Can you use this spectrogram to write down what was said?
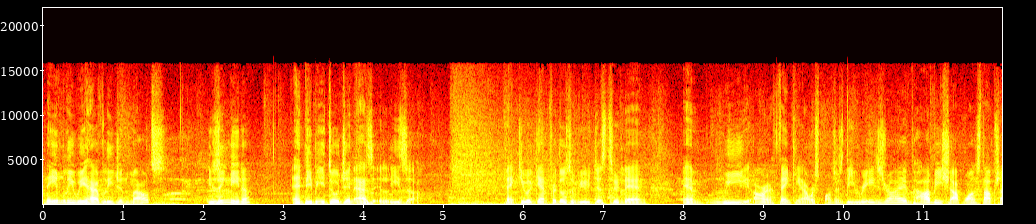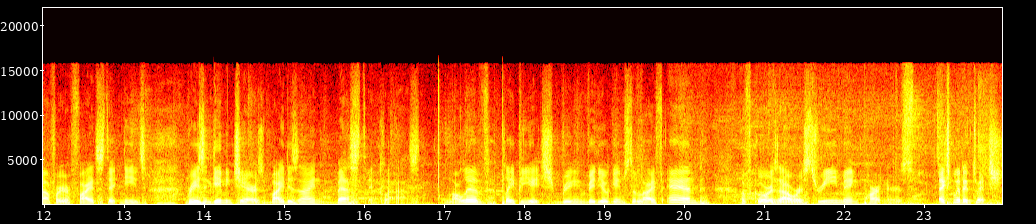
Namely, we have Legion Mounts using Nina, and PBE Doujin as Eliza. Thank you again for those of you just tuned in. And we are thanking our sponsors, the Raise Drive Hobby Shop, one stop shop for your Fight Stick needs. Brazen Gaming Chairs by design, best in class. Long live Play PH, bringing video games to life. And, of course, our streaming partners, XSplit and Twitch.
